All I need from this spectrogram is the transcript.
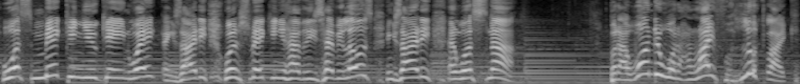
what's making you gain weight, anxiety, what's making you have these heavy lows, anxiety, and what's not. But I wonder what our life would look like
